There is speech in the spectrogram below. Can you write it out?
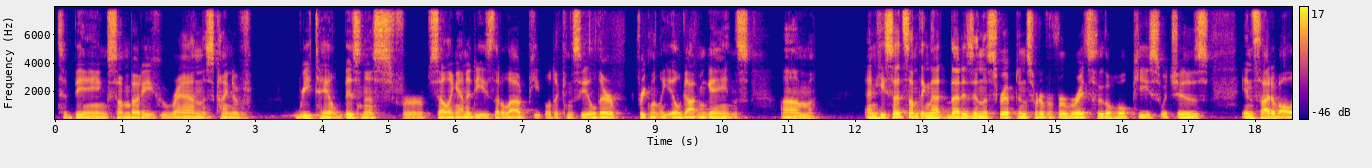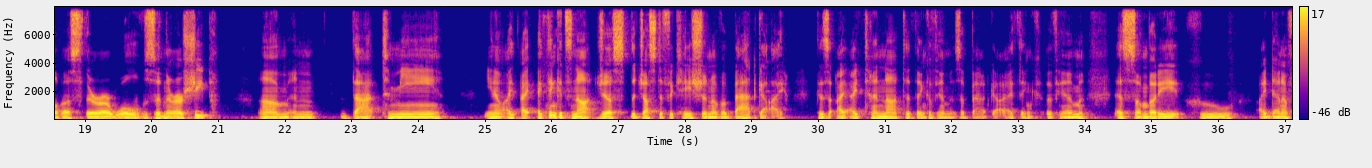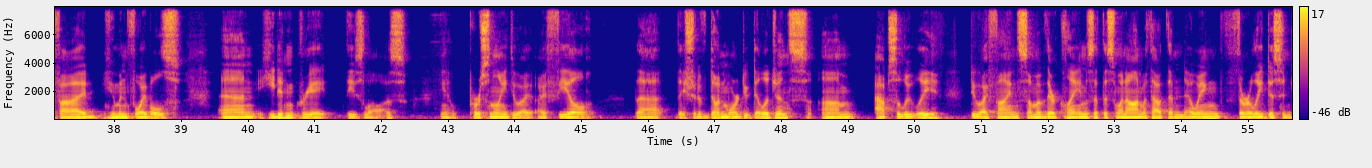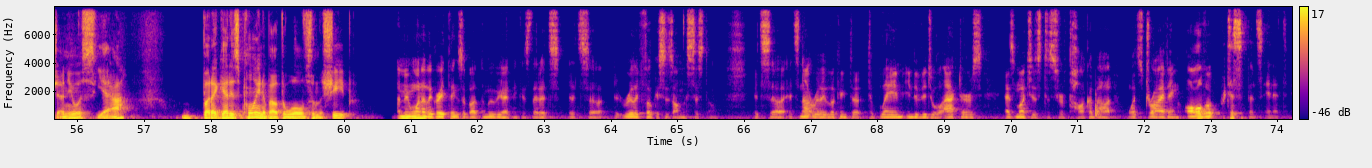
to being somebody who ran this kind of retail business for selling entities that allowed people to conceal their frequently ill-gotten gains. Um, and he said something that that is in the script and sort of reverberates through the whole piece, which is inside of all of us there are wolves and there are sheep, um, and that to me, you know, I, I, I think it's not just the justification of a bad guy because I, I tend not to think of him as a bad guy. I think of him as somebody who identified human foibles, and he didn't create these laws. You know, personally, do I, I feel that they should have done more due diligence? Um, absolutely. Do I find some of their claims that this went on without them knowing thoroughly disingenuous? Yeah. But I get his point about the wolves and the sheep. I mean, one of the great things about the movie, I think, is that it's it's uh, it really focuses on the system. It's uh, it's not really looking to, to blame individual actors as much as to sort of talk about what's driving all the participants in it,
